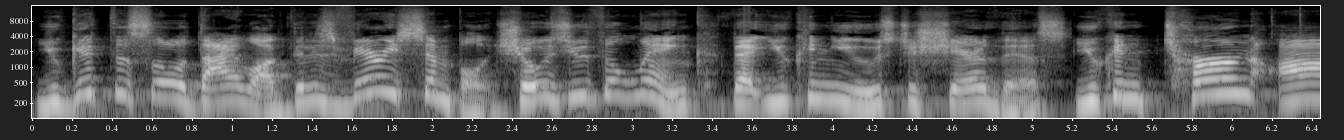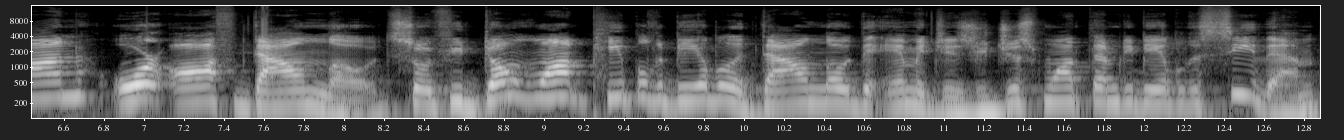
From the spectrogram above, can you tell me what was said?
you get this little dialog that is very simple. It shows you the link that you can use to share this. You can turn on or off download. So if you don't want people to be able to download the images, you just want them to be able to see them,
